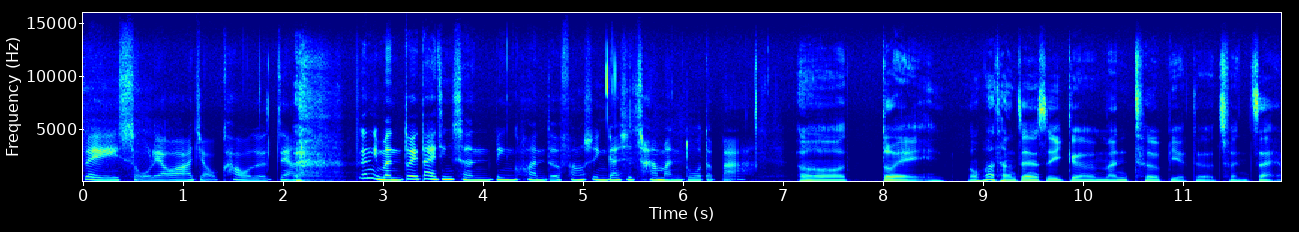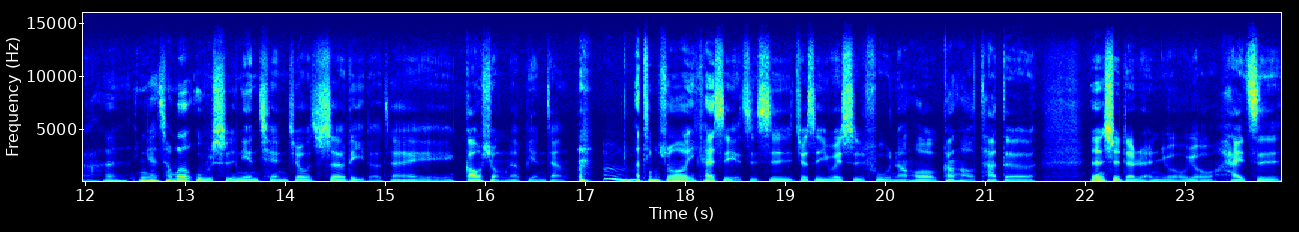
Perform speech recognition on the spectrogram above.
被手镣啊、脚铐的，这样 跟你们对待精神病患的方式应该是差蛮多的吧？呃，对。龙发堂真的是一个蛮特别的存在啊，它应该差不多五十年前就设立了，在高雄那边这样。嗯，那听说一开始也只是就是一位师傅，然后刚好他的认识的人有有孩子，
